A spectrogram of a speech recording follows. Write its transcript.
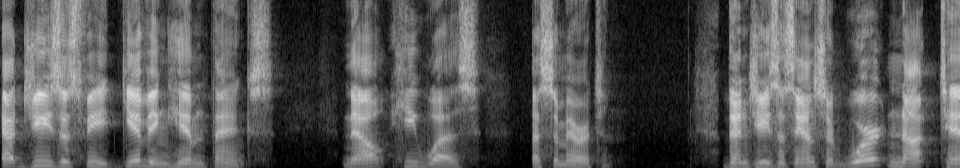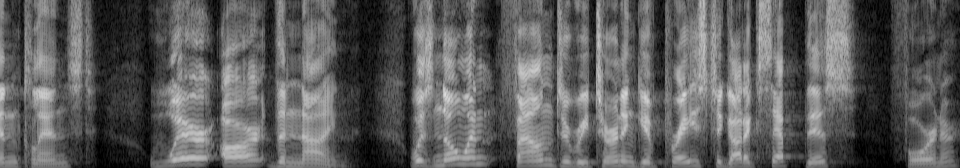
at Jesus' feet, giving him thanks. Now he was a Samaritan. Then Jesus answered, Were not ten cleansed? Where are the nine? Was no one found to return and give praise to God except this foreigner?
